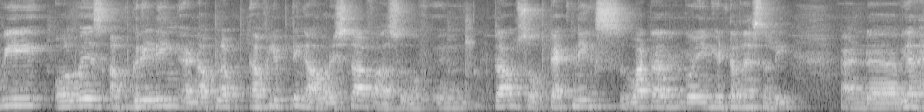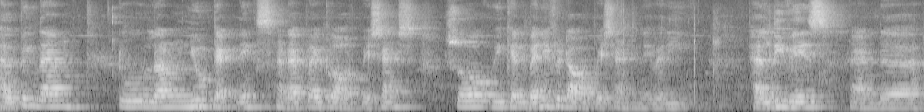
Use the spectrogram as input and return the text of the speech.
We always upgrading and uplift, uplifting our staff also in terms of techniques, what are going internationally and uh, we are helping them to learn new techniques and apply to our patients so we can benefit our patient in a very healthy ways and uh,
